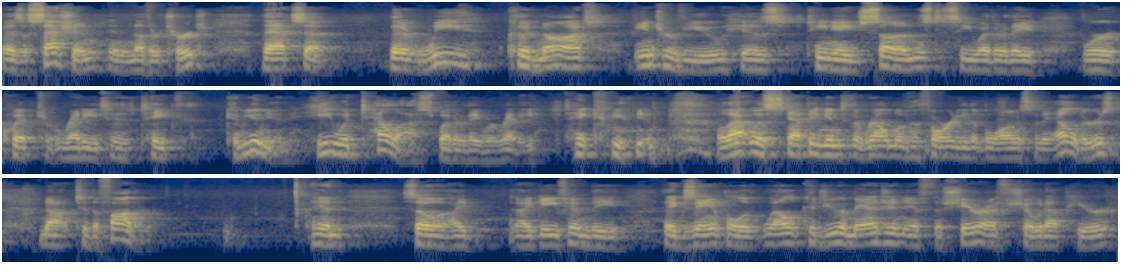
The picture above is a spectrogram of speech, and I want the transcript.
as a session in another church that, uh, that we could not interview his teenage sons to see whether they were equipped, ready to take communion. He would tell us whether they were ready to take communion. Well, that was stepping into the realm of authority that belongs to the elders, not to the father. And so I, I gave him the example of, well, could you imagine if the sheriff showed up here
